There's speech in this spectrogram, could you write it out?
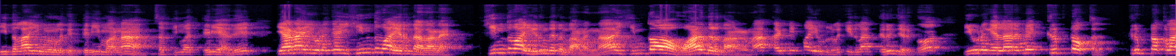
இதெல்லாம் இவனுங்களுக்கு தெரியுமானா? சத்தியமா தெரியாது. ஏன்னா இவனுங்க ஹிந்துவா இருந்தா தானே ஹிந்துவா இருந்திருந்தானுங்கன்னா ஹிந்துவா வாழ்ந்திருந்தாங்கன்னா கண்டிப்பா இவங்களுக்கு இதெல்லாம் தெரிஞ்சிருக்கும். இவனுங்க எல்லாருமே கிரிப்டோக்கள். கிரிப்டோக்களா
